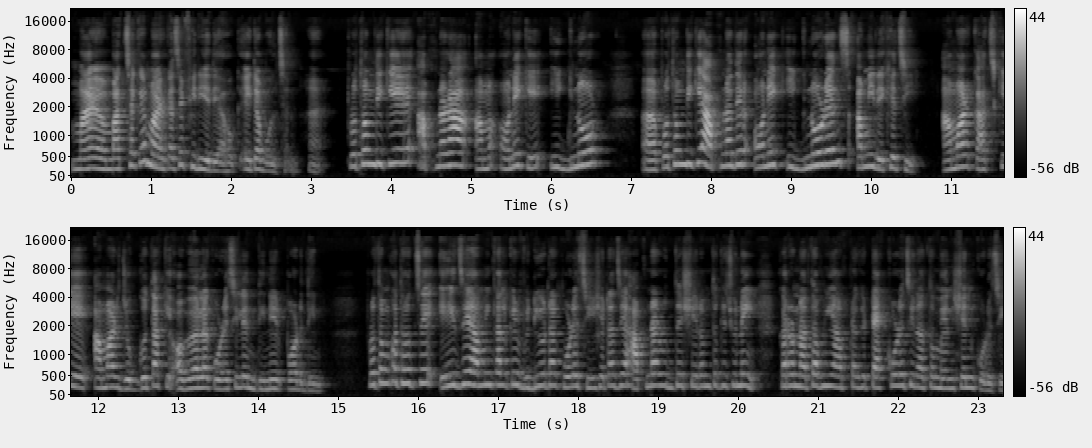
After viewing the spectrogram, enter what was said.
মায় বাচ্চাকে মায়ের কাছে ফিরিয়ে দেওয়া হোক, এইটা বলছেন হ্যাঁ। প্রথম দিকে আপনারা অনেকে ইগনোর প্রথম দিকে আপনাদের অনেক ইগনোরেন্স আমি দেখেছি। আমার কাজকে, আমার যোগ্যতাকে অবহেলা করেছিলেন দিনের পর দিন। প্রথম কথা হচ্ছে, এই যে আমি কালকের ভিডিওটা করেছি, সেটা যে আপনার উদ্দেশ্যে এরম তো কিছু নেই, কারণ না তো আমি আপনাকে ট্যাগ করেছি, না তো মেনশন করেছি।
